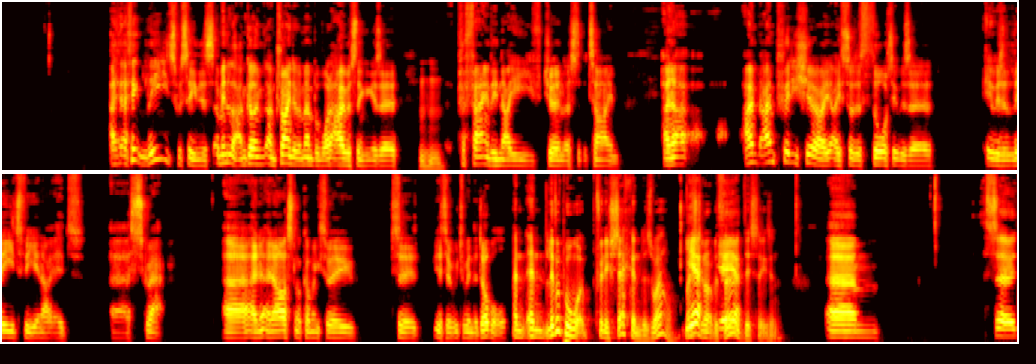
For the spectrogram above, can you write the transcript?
I, I, think Leeds were seen as. I mean, look, I'm going. I'm trying to remember what I was thinking as a mm-hmm. profoundly naive journalist at the time, and I, I'm I'm pretty sure I, I sort of thought it was a it was a Leeds for United uh, scrap, uh, and, and Arsenal coming through to, to to win the double, and and Liverpool finished second as well. Yeah, United yeah, third yeah. this season. Um, so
